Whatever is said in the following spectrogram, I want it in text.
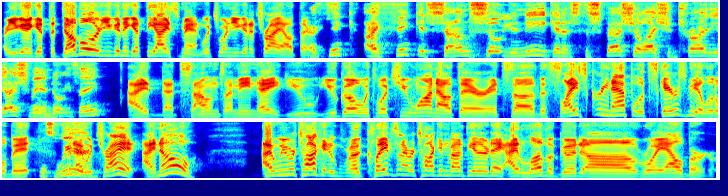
Are you going to get the double or are you going to get the Iceman? Which one are you going to try out there? I think I think it sounds so unique and it's the special. I should try the Iceman, don't you think? I that sounds. I mean, hey, you you go with what you want out there. It's uh the sliced green apple. It scares me a little bit. It's weird. I would try it. I know. I we were talking. Uh, Claibs and I were talking about it the other day. I love a good uh Royale burger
